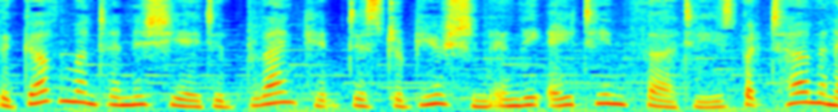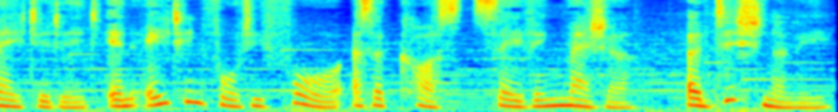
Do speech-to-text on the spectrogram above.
The government initiated blanket distribution in the 1830s but terminated it in 1844 as a cost saving measure. Additionally,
